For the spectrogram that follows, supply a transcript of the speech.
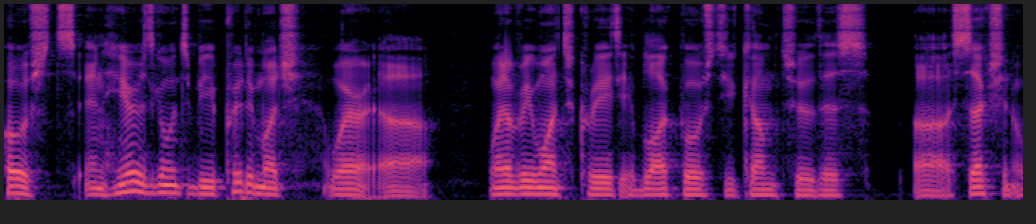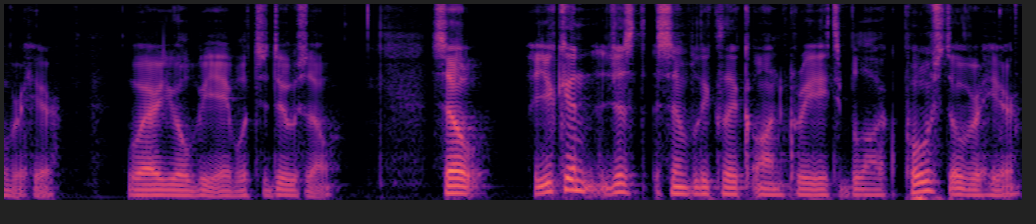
posts. And here is going to be pretty much where uh, whenever you want to create a blog post, you come to this uh, section over here where you'll be able to do so. So you can just simply click on create blog post over here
